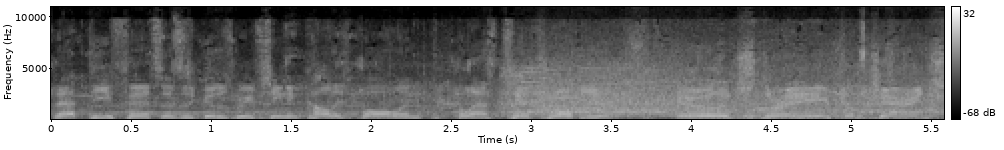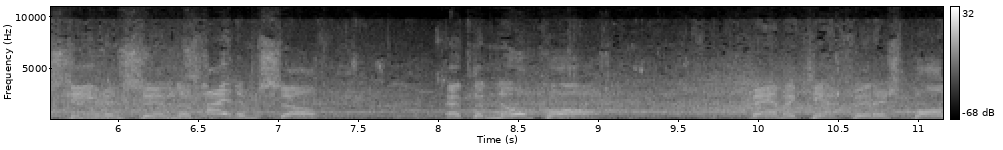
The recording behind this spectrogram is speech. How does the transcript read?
that defense is as good as we've seen in college ball in the last 10, 12 years. Huge three from Jarin Stevenson to fight himself at the no call. Bama can't finish ball.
